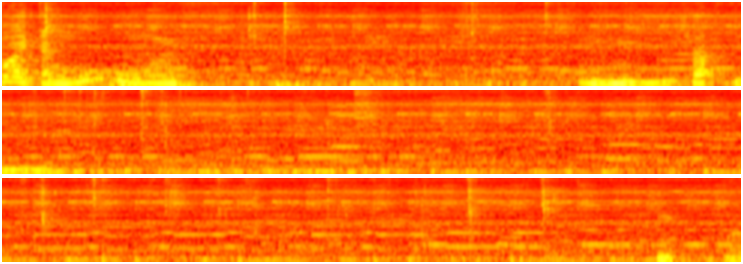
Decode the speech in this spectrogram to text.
ก้อยจังงูอือหือครับอีอืมมา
